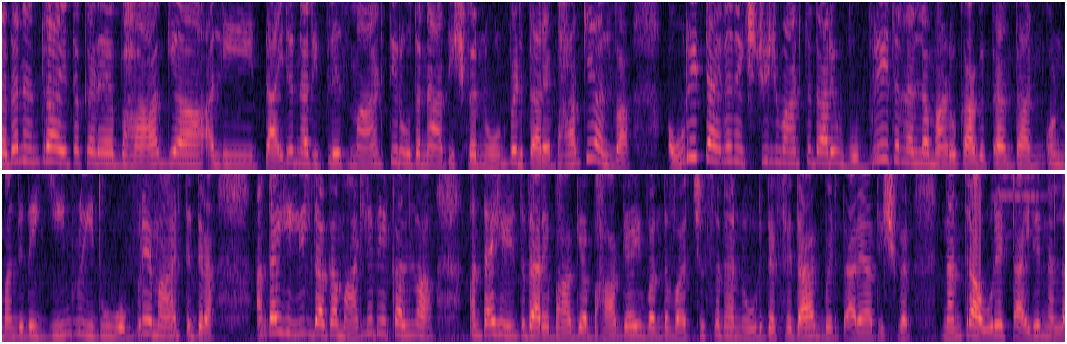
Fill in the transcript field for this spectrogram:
ತದನಂತರ ಆಯ್ತ ಕಡೆ ಭಾಗ್ಯ ಅಲ್ಲಿ ಟೈರನ್ನ ರಿಪ್ಲೇಸ್ ಮಾಡ್ತಿರುವುದನ್ನು ಆದೀಶ್ವರ್ ನೋಡ್ಬಿಡ್ತಾರೆ. ಭಾಗ್ಯ ಅಲ್ವಾ? ಅವರೇ ಟೈರನ್ನು ಎಕ್ಸ್ಚೇಂಜ್ ಮಾಡ್ತಿದ್ದಾರೆ. ಒಬ್ಬರೇ ಇದನ್ನೆಲ್ಲ ಮಾಡೋಕ್ಕಾಗುತ್ತಾ ಅಂತ ಅಂದ್ಕೊಂಡು ಬಂದಿದೆ. ಏನ್ರು ಇದು ಒಬ್ಬರೇ ಮಾಡ್ತಿದ್ದೀರಾ ಅಂತ ಹೇಳಿದಾಗ ಮಾಡಲೇಬೇಕಲ್ವಾ ಅಂತ ಹೇಳ್ತಿದ್ದಾರೆ. ಭಾಗ್ಯ ಭಾಗ್ಯ ಒಂದು ವರ್ಚಸ್ಸನ್ನು ನೋಡಿದೆ. ಫಿದಾಗಿಬಿಡ್ತಾರೆ ಆದೀಶ್ವರ್. ನಂತರ ಅವರೇ ಟೈರನ್ನೆಲ್ಲ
